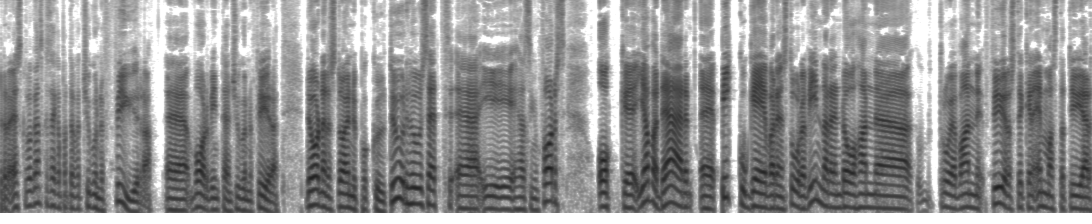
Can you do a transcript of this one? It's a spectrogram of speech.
jag ska vara ganska säker på att det var 2004, eh, vårvintern 2004. Det ordnades då ännu på Kulturhuset eh, i Helsingfors, och eh, jag var där. Eh, Pikku G var den stora vinnaren då, han eh, tror jag vann fyra stycken Emma-statyer,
